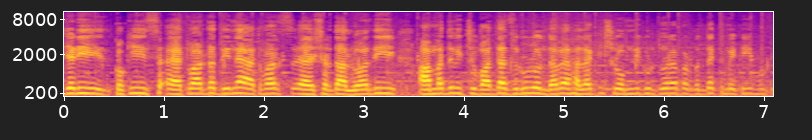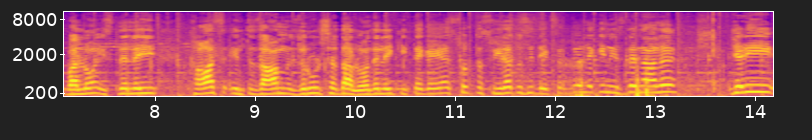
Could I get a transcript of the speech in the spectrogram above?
ਜਿਹੜੀ ਕਿਉਂਕਿ ਸ- ਐਤਵਾਰ ਦਾ ਦਿਨ ਹੈ, ਐਤਵਾਰ ਸ਼ਰਧਾਲੂਆਂ ਦੀ ਆਮਦ ਵਿੱਚ ਵਾਧਾ ਜ਼ਰੂਰ ਹੁੰਦਾ ਹੈ ਹਾਲਾਂਕਿ ਸ਼੍ਰੋਮਣੀ ਗੁਰਦੁਆਰਾ ਪ੍ਰਬੰਧਕ ਕਮੇਟੀ ਵੱਲੋਂ ਇਸ ਦੇ ਲਈ ਖਾਸ ਇੰਤਜ਼ਾਮ ਜ਼ਰੂਰ ਸ਼ਰਧਾਲੂਆਂ ਦੇ ਲਈ ਕੀਤੇ ਗਏ ਹੈ ਸੋ ਤਸਵੀਰਾਂ ਤੁਸੀਂ ਦੇਖ ਸਕਦੇ ਹੋ, ਲੇਕਿਨ ਇਸ ਦੇ ਨਾਲ ਜਿਹੜੀ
